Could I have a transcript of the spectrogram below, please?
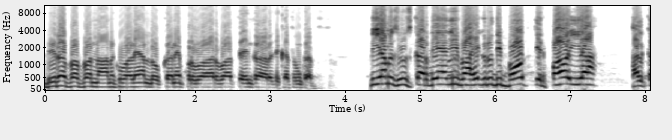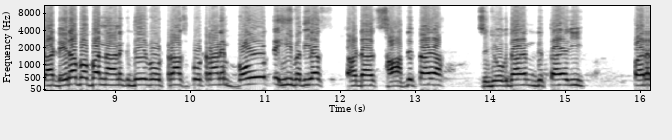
ਡੇਰਾ ਬਾਬਾ ਨਾਨਕ ਵਾਲਿਆਂ ਲੋਕਾਂ ਨੇ ਪਰਿਵਾਰਵਾਦ ਤੇ ਹੰਕਾਰ ਅੱਜ ਖਤਮ ਕਰ ਦਿੱਤਾ। ਵਧੀਆ ਮਹਿਸੂਸ ਕਰਦੇ ਆ ਜੀ, ਵਾਹਿਗੁਰੂ ਦੀ ਬਹੁਤ ਕਿਰਪਾ ਹੋਈ ਆ। ਹਲਕਾ ਡੇਰਾ ਬਾਬਾ ਨਾਨਕ ਦੇ ਵੋਟਰਾਂ ਸਪੋਰਟਰਾਂ ਨੇ ਬਹੁਤ ਹੀ ਵਧੀਆ ਸਾਡਾ ਸਾਥ ਦਿੱਤਾ ਆ, ਸੰਯੋਗਦਾਨ ਦਿੱਤਾ ਹੈ ਜੀ। ਪਰ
